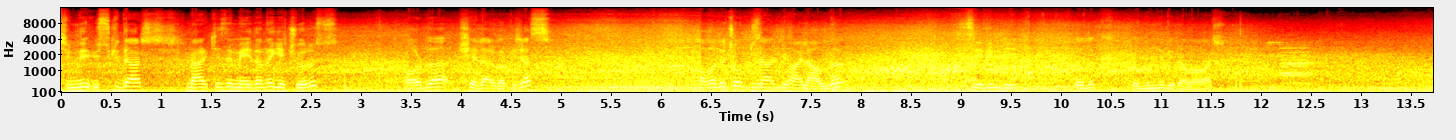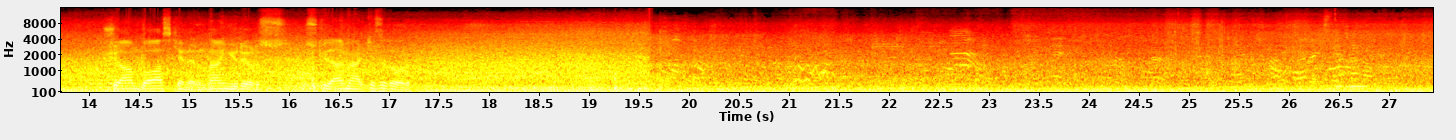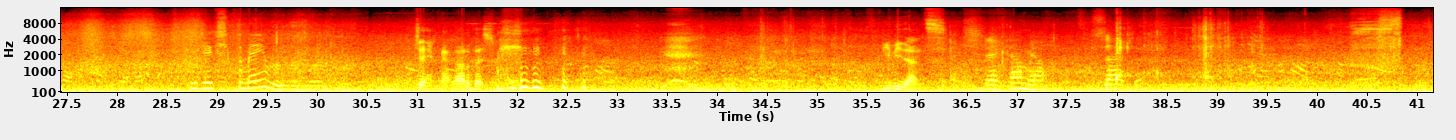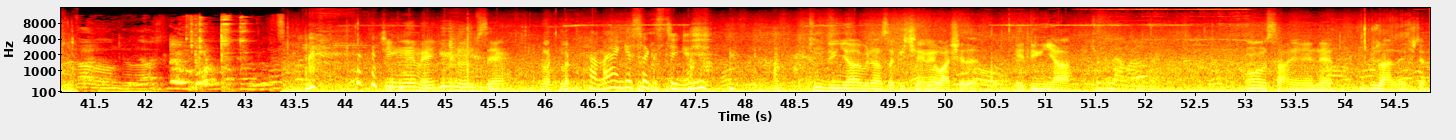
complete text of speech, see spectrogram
Şimdi Üsküdar merkeze meydana geçiyoruz. Orada şeyler bakacağız. Hava da çok güzel bir hal aldı. Serin değil, ılık, ılımlı bir hava var. Şu an Boğaz kenarından yürüyoruz. Üsküdar merkeze doğru. Bir yakışıklı bey buldum burada. Çekme kardeşim. Bibi Reklam ya. Güzeldi. Çiğneme gülümse. Bak bak Hemen herkes sakız çiğniyor. tüm dünya birden sakız çiğnemeye başladı. Ve dünya Çok güzel var. 10 saniyeliğine güzelleşti.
